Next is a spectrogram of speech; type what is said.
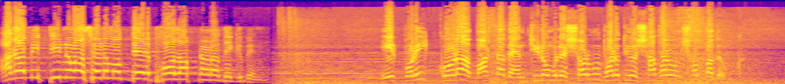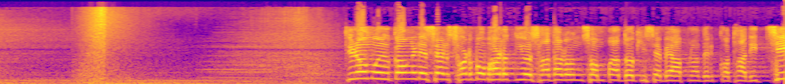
আগামী তিন মাসের মধ্যে এর ফল আপনারা দেখবেন। এরপরেই কড়া বার্তা দেন তৃণমূলের সর্বভারতীয় সাধারণ সম্পাদক। তৃণমূল কংগ্রেসের সর্বভারতীয় সাধারণ সম্পাদক হিসেবে আপনাদের কথা দিচ্ছি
